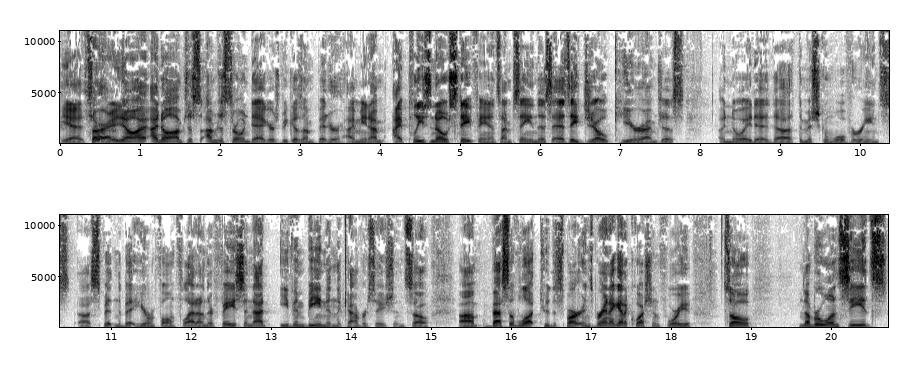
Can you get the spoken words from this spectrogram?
yeah, sorry. Yeah. You know, I, I, know I'm just I'm just throwing daggers because I'm bitter. I mean, I'm I please no state fans. I'm saying this as a joke here. I'm just annoyed at uh, the Michigan Wolverines uh, spitting the bit here and falling flat on their face and not even being in the conversation. So, um, best of luck to the Spartans. Brant, I got a question for you. So, number one seeds,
